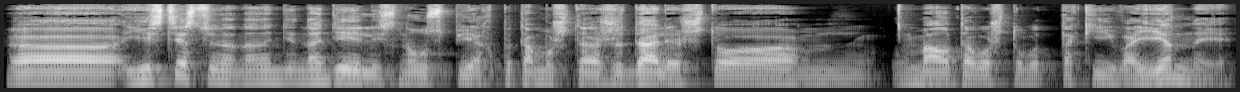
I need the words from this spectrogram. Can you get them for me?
Э, естественно, надеялись на успех, потому что ожидали, что мало того, что вот такие военные,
